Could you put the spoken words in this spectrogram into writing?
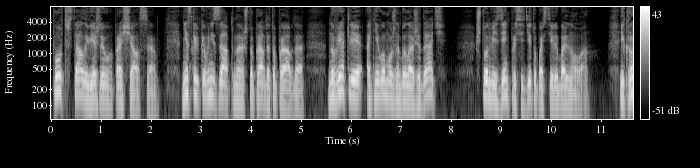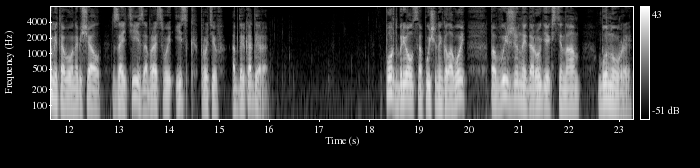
Порт встал и вежливо попрощался. Несколько внезапно, что правда, то правда, но вряд ли от него можно было ожидать, что он весь день просидит у постели больного. И кроме того, он обещал зайти и забрать свой иск против Абделькадера. Порт брел с опущенной головой по выжженной дороге к стенам Бунуры,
